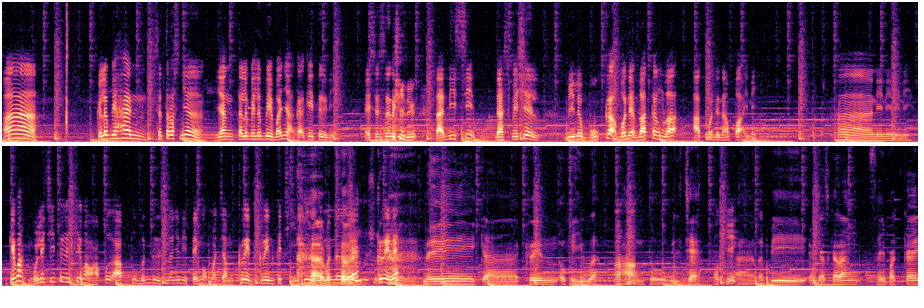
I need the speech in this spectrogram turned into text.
Ah, kelebihan seterusnya yang terlebih-lebih banyak kat kereta ni, aksesori dia, tadi seat dah special. Bila buka bonet belakang pula, aku ada nampak ini. Ha, ni ni ni ni. Okey bang, boleh cerita sikit bang, apa apa benda sebenarnya ni? Tengok macam crane-crane kecil ke macam mana eh? Crane eh? Ni uh, crane OKU lah Aha. uh, untuk wheelchair. Okey. Uh, tapi macam sekarang saya pakai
